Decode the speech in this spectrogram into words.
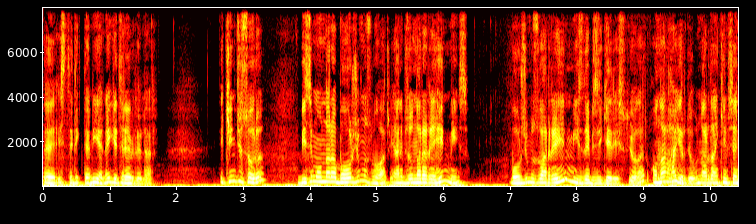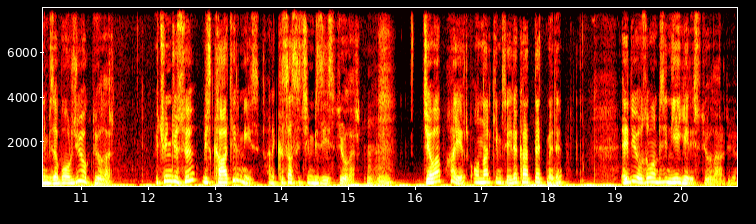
e, istediklerini yerine getirebilirler. İkinci soru bizim onlara borcumuz mu var? Yani biz onlara rehin miyiz? Borcumuz var rehin miyiz de bizi geri istiyorlar. Onlar hayır diyor. Bunlardan kimsenin bize borcu yok diyorlar. Üçüncüsü biz katil miyiz? Hani kısas için bizi istiyorlar. Hı-hı. Cevap hayır. Onlar kimseyi de katletmedi. E diyor o zaman bizi niye geri istiyorlar diyor.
